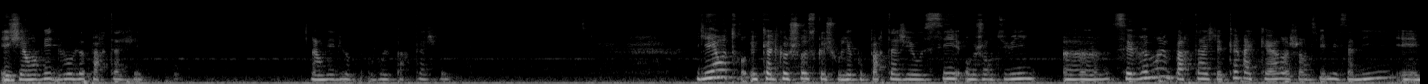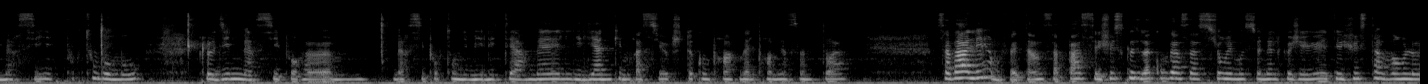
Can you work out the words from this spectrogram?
Et j'ai envie de vous le partager. J'ai envie de vous le partager. Il y a autre, quelque chose que je voulais vous partager aussi aujourd'hui. Euh, c'est vraiment un partage de cœur à cœur aujourd'hui, mes amis. Et merci pour tous vos mots. Claudine, merci pour euh, Merci pour ton humilité, Armel. Liliane qui me rassure, je te comprends, Armel, prends bien soin de toi. Ça va aller en fait, hein, ça passe. C'est juste que la conversation émotionnelle que j'ai eue était juste avant le,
